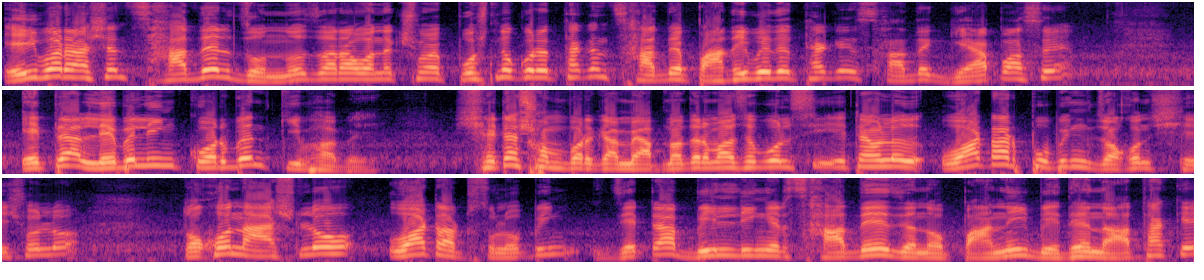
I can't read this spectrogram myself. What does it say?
এইবার আসেন ছাদের জন্য। যারা অনেক সময় প্রশ্ন করে থাকেন, ছাদে পানি বেঁধে থাকে, ছাদে গ্যাপ আছে। এটা লেবেলিং করবেন কীভাবে? সেটা সম্পর্কে আমি আপনাদের মাঝে বলছি। এটা হলো ওয়াটার প্রুফিং যখন শেষ হলো তখন আসলো ওয়াটার স্লোপিং, যেটা বিল্ডিংয়ের ছাদে যেন পানি বেঁধে না থাকে।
